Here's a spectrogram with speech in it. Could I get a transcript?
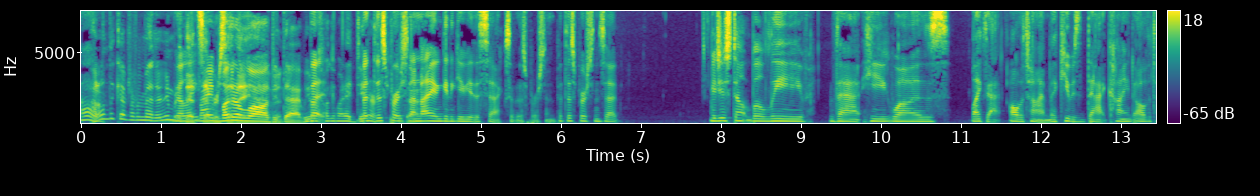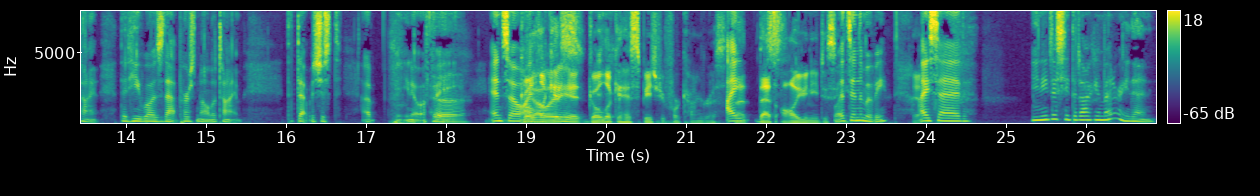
oh, I don't think I've ever met anybody Really? that's My ever mother-in-law haven't. did that. We were but, talking about at dinner. but this person, I'm not even going to give you the sex of this person, but this person said, I just don't believe that he was like that all the time, like he was that kind all the time, that he was that person all the time, that that was just a you know a fake. Yeah. and so Go I, look at his go look at his speech before Congress. I- That- that's all you need to see. Well, it's in the movie. Yeah. I said, you need to see the documentary then.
